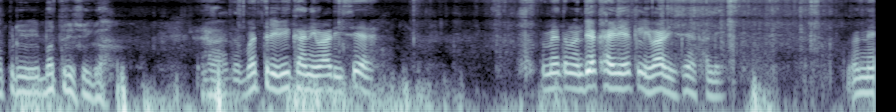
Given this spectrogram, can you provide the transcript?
આપણી બત્રીસ વીઘા. હા તો બત્રીસ વીઘાની વાડી છે. મેં તમને દેખાડી એટલી વાડી છે ખાલી. અને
